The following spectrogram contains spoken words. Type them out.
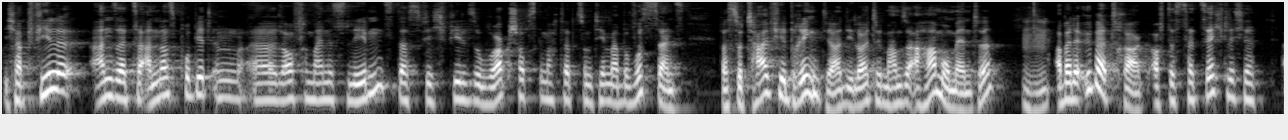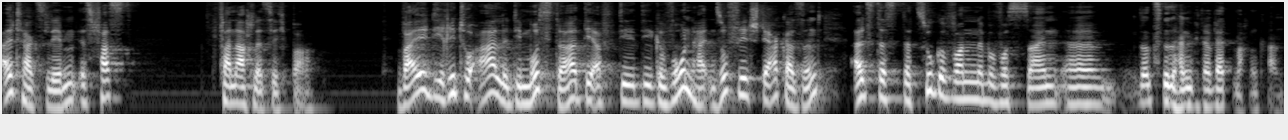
ich habe viele Ansätze anders probiert im äh, Laufe meines Lebens, dass ich viel so Workshops gemacht habe zum Thema Bewusstseins was total viel bringt. Ja, die Leute haben so Aha-Momente. Mhm. Aber der Übertrag auf das tatsächliche Alltagsleben ist fast vernachlässigbar. Weil die Rituale, die Muster, die, die, die Gewohnheiten so viel stärker sind, als das dazugewonnene Bewusstsein äh, sozusagen wieder wettmachen kann.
